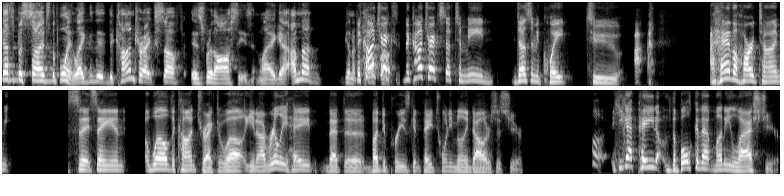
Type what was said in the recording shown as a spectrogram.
that's besides the point. Like the, the contract stuff is for the off season. Like I'm not gonna the contract the contract stuff to me doesn't equate to I, I have a hard time say, saying uh, well the contract well you know I really hate that the Bud Dupree is getting paid 20 million dollars this year. Well, he got paid the bulk of that money last year.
